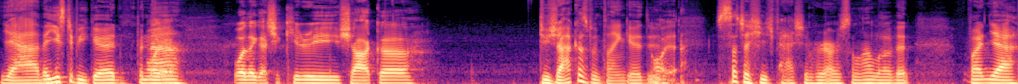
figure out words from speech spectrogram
Yeah, they used to be good, but Oh, now yeah. Well, they got Shaqiri, Xhaka. Dude, Xhaka's been playing good, dude. Oh yeah. Such a huge passion for Arsenal. I love it. But yeah,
